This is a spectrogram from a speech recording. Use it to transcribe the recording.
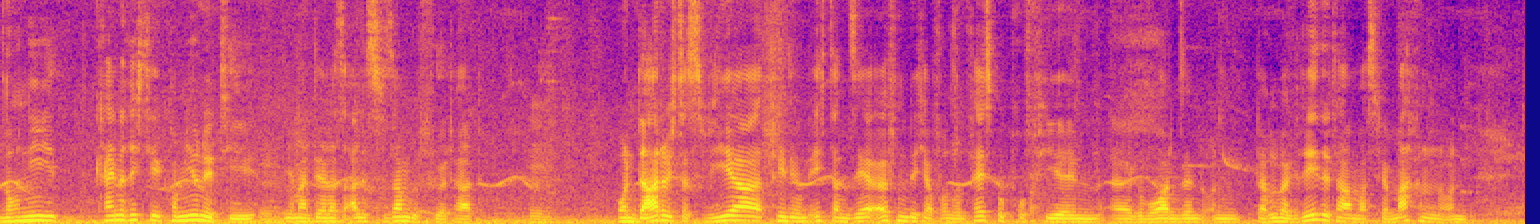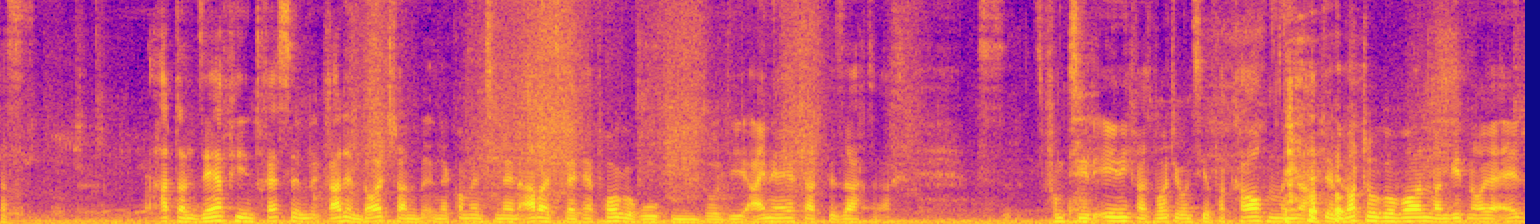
noch nie keine richtige Community, jemand, der das alles zusammengeführt hat. Und dadurch, dass wir, Feli und ich, dann sehr öffentlich auf unseren Facebook-Profilen äh, geworden sind und darüber geredet haben, was wir machen und das hat dann sehr viel Interesse, in- gerade in Deutschland, in der konventionellen Arbeitswelt hervorgerufen. So die eine Hälfte hat gesagt, ach, funktioniert eh nicht, was wollt ihr uns hier verkaufen? Dann habt ihr im Lotto gewonnen, wann geht denn euer El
